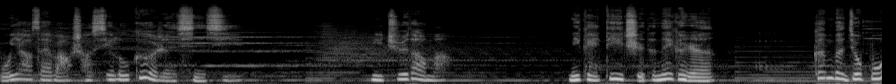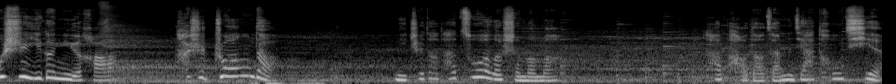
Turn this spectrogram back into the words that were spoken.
不要在网上泄露个人信息，你知道吗？”你给地址的那个人根本就不是一个女孩，她是装的。你知道她做了什么吗？她跑到咱们家偷窃，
